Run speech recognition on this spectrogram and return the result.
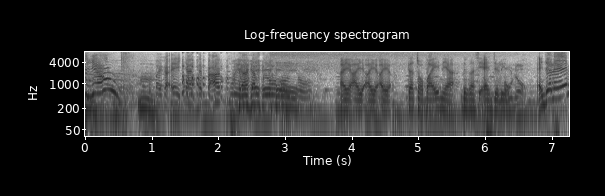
yow. Oh Hmm. my god, eh jangan tembak aku ya. Tuh. Ayo, ayo, ayo, ayo. Kita cobain ya dengan si Angelin. Angelin!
